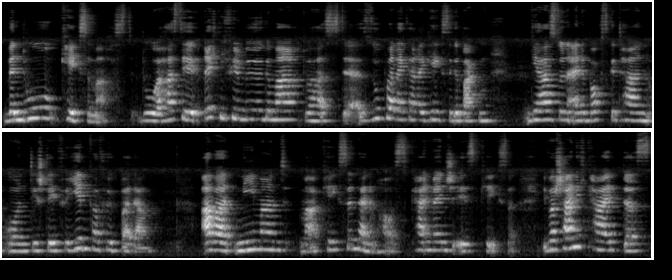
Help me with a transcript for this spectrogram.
Wenn du Kekse machst, du hast dir richtig viel Mühe gemacht, du hast äh, super leckere Kekse gebacken, die hast du in eine Box getan und die steht für jeden verfügbar da. Aber niemand mag Kekse in deinem Haus. Kein Mensch isst Kekse. Die Wahrscheinlichkeit, dass,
